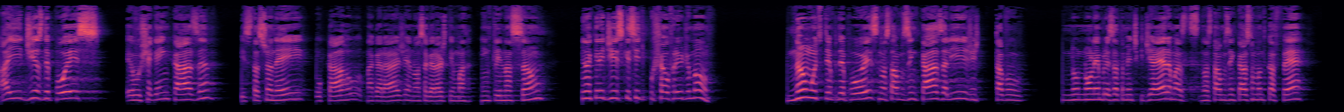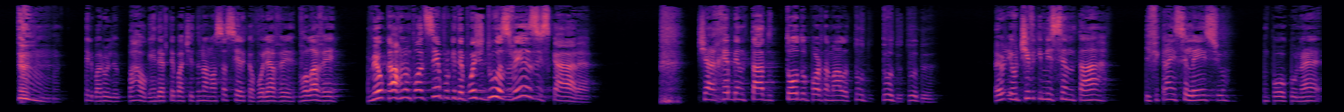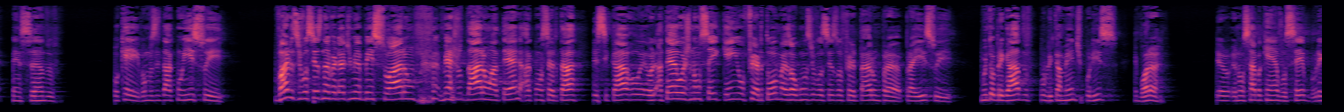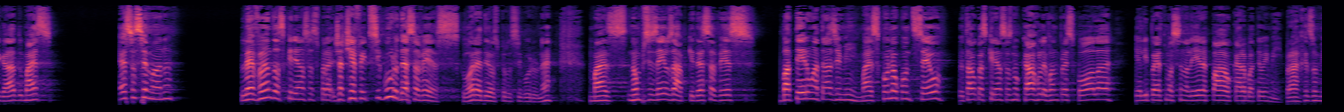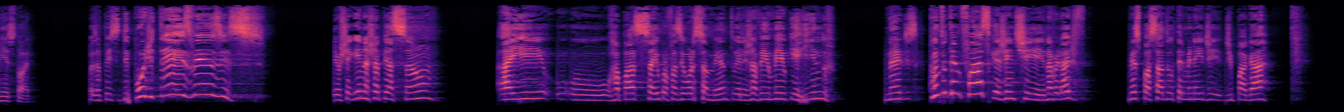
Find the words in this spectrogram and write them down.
Aí dias depois eu cheguei em casa, estacionei o carro na garagem, a nossa garagem tem uma inclinação, e naquele dia esqueci de puxar o freio de mão. Não muito tempo depois, nós estávamos em casa ali, a gente estava, não, não lembro exatamente que dia era, mas nós estávamos em casa tomando café. Tum, aquele barulho, ah, alguém deve ter batido na nossa cerca, vou lá ver, vou lá ver. O meu carro não pode ser, porque depois de duas vezes, cara, tinha arrebentado todo o porta-mala, tudo, tudo, tudo. Eu, eu tive que me sentar e ficar em silêncio um pouco, né, pensando, ok, vamos lidar com isso e Vários de vocês, na verdade, me abençoaram, me ajudaram até a consertar esse carro. Eu, até hoje não sei quem ofertou, mas alguns de vocês ofertaram para isso e muito obrigado publicamente por isso. Embora eu, eu não saiba quem é você, obrigado. Mas essa semana, levando as crianças para. Já tinha feito seguro dessa vez, glória a Deus pelo seguro, né? Mas não precisei usar, porque dessa vez bateram atrás de mim. Mas quando aconteceu, eu estava com as crianças no carro levando para a escola e ali perto de uma sinaleira, pá, o cara bateu em mim, para resumir a história. Mas eu pensei, depois de três vezes, eu cheguei na chapeação, aí o, o rapaz saiu para fazer o orçamento, ele já veio meio que rindo, né? Disse, quanto tempo faz que a gente, na verdade, mês passado eu terminei de, de pagar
